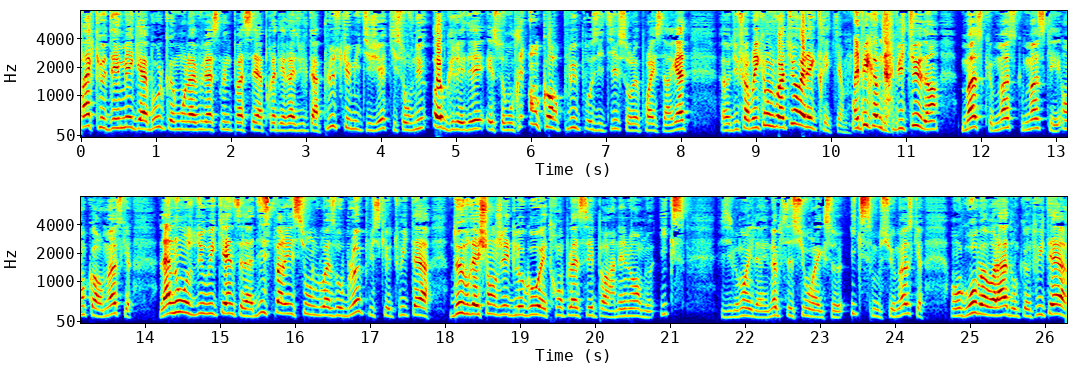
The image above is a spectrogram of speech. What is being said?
pas que des méga boules, comme on l'a vu la semaine passée après des résultats plus que mitigés, qui sont venus upgrader et se montrer encore plus positifs sur le price target euh, du fabricant de voitures électriques. Et puis comme d'habitude, hein, Musk, Musk, Musk et encore Musk. L'annonce du week-end, c'est la disparition de l'oiseau bleu, puisque Twitter devrait changer de logo et être remplacé par un énorme X. Visiblement, il a une obsession avec ce X, Monsieur Musk. En gros, ben voilà, donc euh, Twitter,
